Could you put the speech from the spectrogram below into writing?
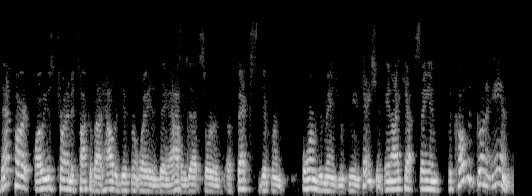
that part, I was just trying to talk about how the different ways they ask is that sort of affects different forms of management communication. And I kept saying, the COVID's going to end.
